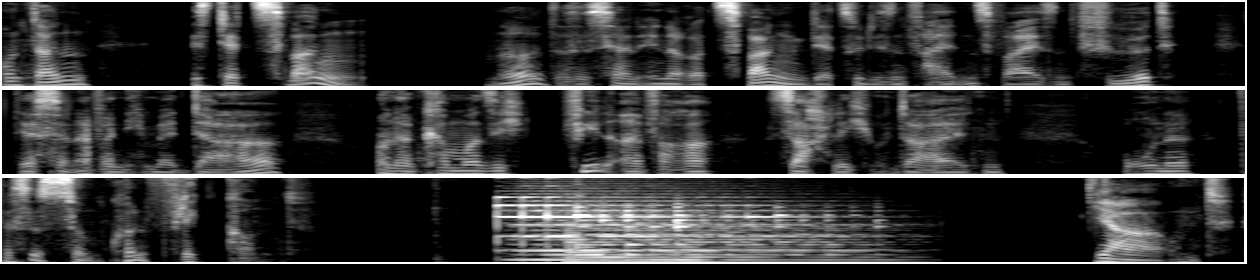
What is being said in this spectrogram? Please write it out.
und dann ist der Zwang, Ne? Das ist ja ein innerer Zwang, der zu diesen Verhaltensweisen führt. Der ist dann einfach nicht mehr da und dann kann man sich viel einfacher sachlich unterhalten, ohne dass es zum Konflikt kommt. Ja, und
